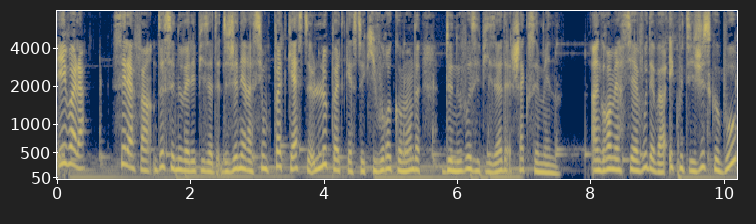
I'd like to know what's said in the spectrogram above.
Et voilà, c'est la fin de ce nouvel épisode de Génération Podcast, le podcast qui vous recommande de nouveaux épisodes chaque semaine. Un grand merci à vous d'avoir écouté jusqu'au bout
